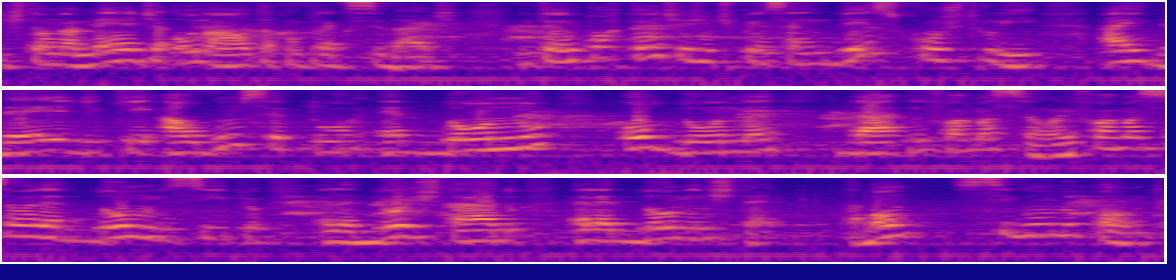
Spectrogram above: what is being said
estão na média ou na alta complexidade. Então é importante a gente pensar em desconstruir a ideia de que algum setor é dono ou dona da informação. A informação ela é do município, ela é do estado, ela é do ministério, tá bom? Segundo ponto.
